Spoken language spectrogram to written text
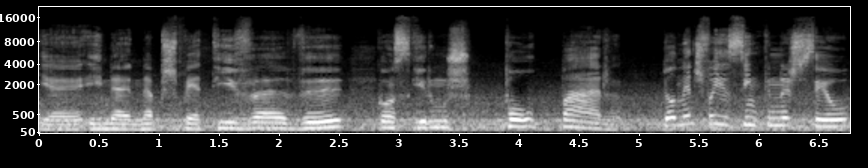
e, é, e na, na perspectiva de conseguirmos poupar. Pelo menos foi assim que nasceu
